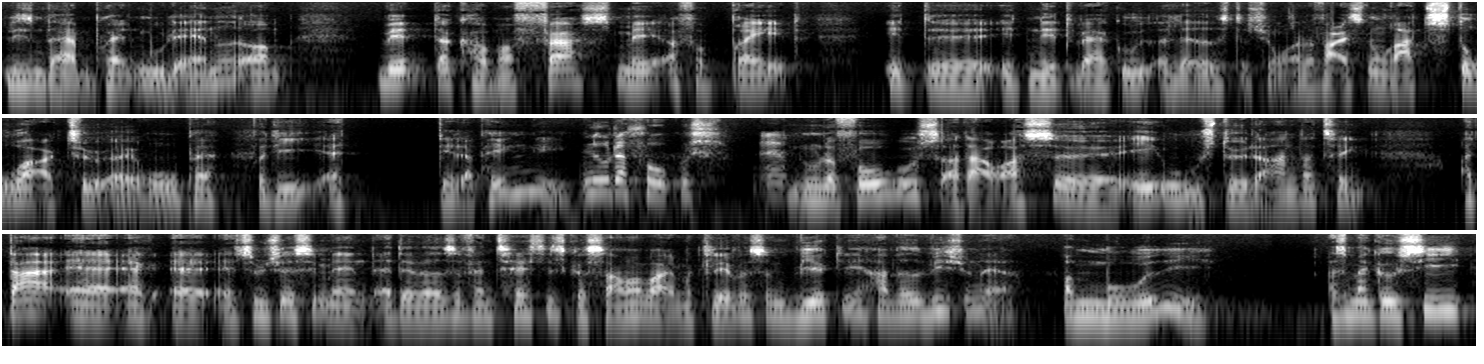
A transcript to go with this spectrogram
ligesom der er på alt muligt andet, om hvem der kommer først med at få bredt et, øh, et netværk ud af ladestationer. Der er faktisk nogle ret store aktører i Europa, fordi at det er der penge i. Nu er der fokus. Ja. Nu er der fokus, og der er jo også øh, EU-støtte og andre ting. Og der er, er, er, er, synes jeg simpelthen, at det har været så fantastisk at samarbejde med Clever, som virkelig har været visionære og modige. Altså man kan jo sige,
